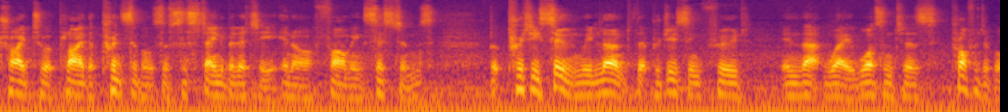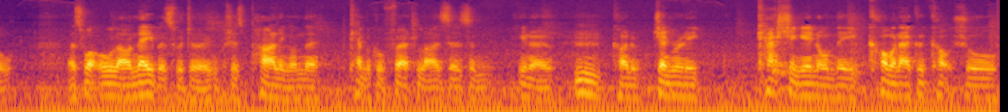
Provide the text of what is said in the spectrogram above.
tried to apply the principles of sustainability in our farming systems but pretty soon we learnt that producing food in that way wasn't as profitable as what all our neighbours were doing, which was piling on the chemical fertilizers and, you know, mm. kind of generally cashing in on the common agricultural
